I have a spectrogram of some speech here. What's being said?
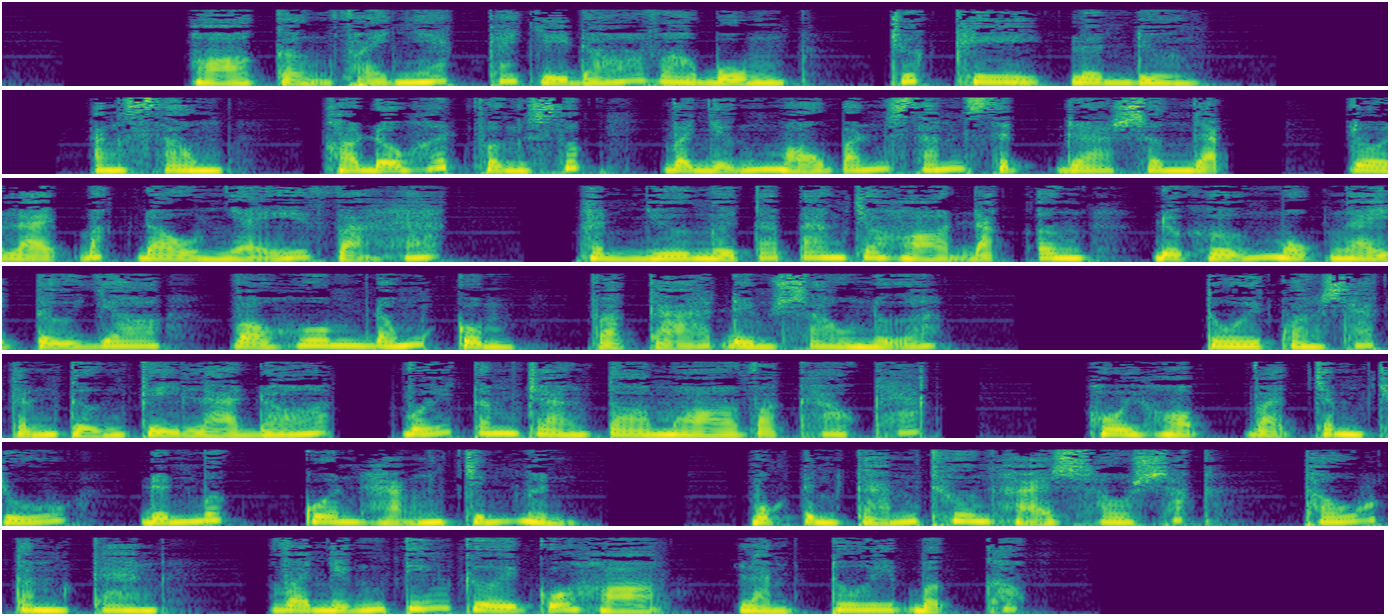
Họ cần phải nhét cái gì đó vào bụng trước khi lên đường. Ăn xong, họ đổ hết phần súp và những mẫu bánh xám xịt ra sân gạch, rồi lại bắt đầu nhảy và hát. Hình như người ta ban cho họ đặc ân được hưởng một ngày tự do vào hôm đóng cùm và cả đêm sau nữa. Tôi quan sát cảnh tượng kỳ lạ đó với tâm trạng tò mò và khao khát, hồi hộp và chăm chú đến mức quên hẳn chính mình. Một tình cảm thương hại sâu sắc, thấu tâm can và những tiếng cười của họ làm tôi bật khóc.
